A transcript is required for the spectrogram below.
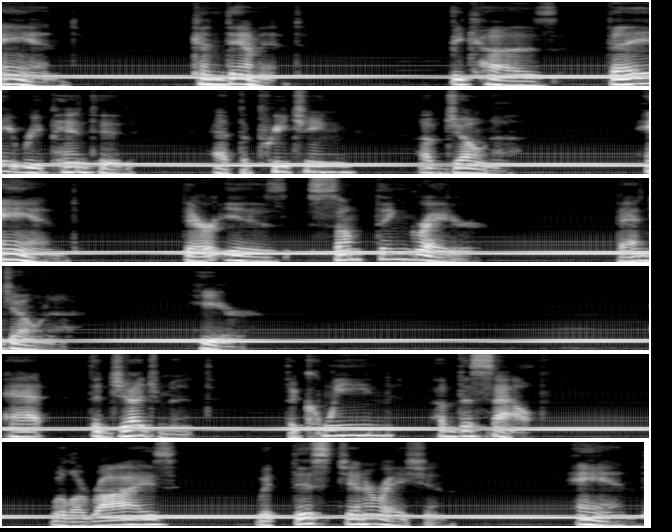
and condemn it because they repented at the preaching of Jonah, and there is something greater than Jonah here. At the judgment, the queen of the south will arise with this generation and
